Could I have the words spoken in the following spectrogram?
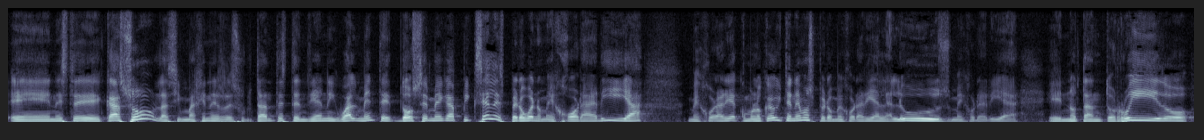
en este caso, las imágenes resultantes tendrían igualmente 12 megapíxeles, pero bueno, mejoraría mejoraría como lo que hoy tenemos, pero mejoraría la luz, mejoraría eh, no tanto ruido,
